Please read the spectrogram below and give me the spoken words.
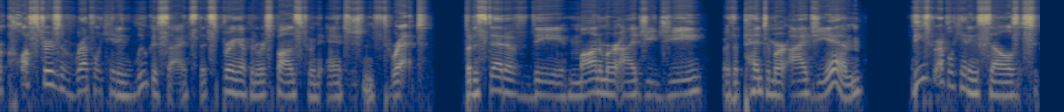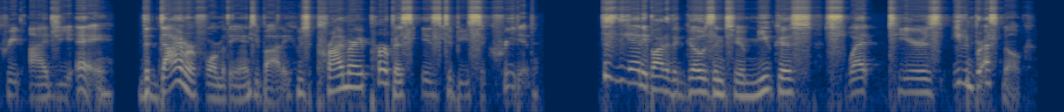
or clusters of replicating leukocytes that spring up in response to an antigen threat. But instead of the monomer IgG or the pentamer IgM, these replicating cells secrete IgA, the dimer form of the antibody whose primary purpose is to be secreted. This is the antibody that goes into mucus, sweat, tears, even breast milk.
